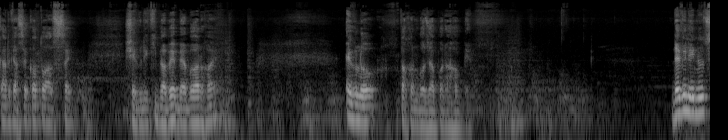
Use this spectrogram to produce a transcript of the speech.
কার কাছে কত আসছে। সেগুলি কীভাবে ব্যবহার হয়, এগুলো তখন বোঝাপড়া হবে। ডেভিল ইনুস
